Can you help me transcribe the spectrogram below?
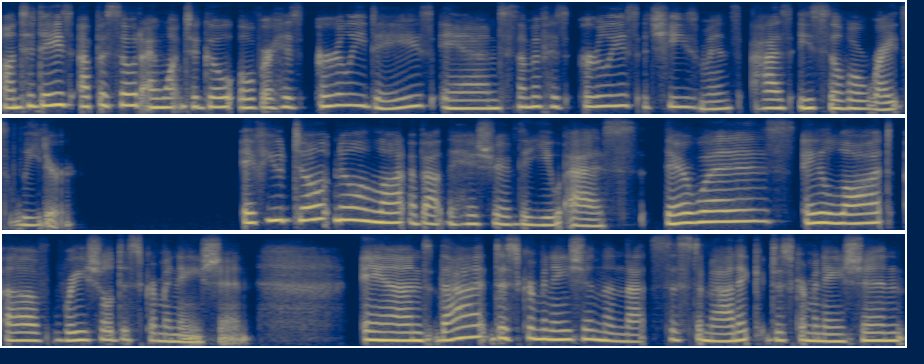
On today's episode, I want to go over his early days and some of his earliest achievements as a civil rights leader. If you don't know a lot about the history of the US, there was a lot of racial discrimination. And that discrimination and that systematic discrimination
